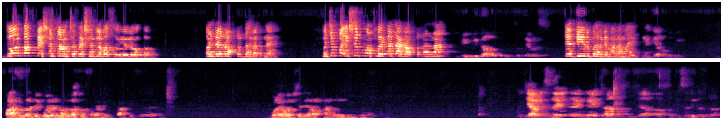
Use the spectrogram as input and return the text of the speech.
दोन तास पेशंटला आमच्या पेशंटला बसवलेलं होतं. पण ते डॉक्टर धरत नाही. म्हणजे पैसेच महत्त्व आहे का त्या डॉक्टरांना बिल किती आलं तुमचं त्यावेळेस? ते दीर भरले मला माहीत नाही? पाच हजार डिपॉझिट भरला होता सर आम्ही बाकीचं गोळ्या औषधी आणून घेतलं ज्यावेळेस हे झालं ना तुमच्या अं, पतीचं निधन झालं.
